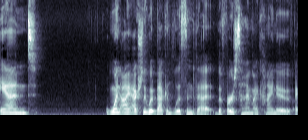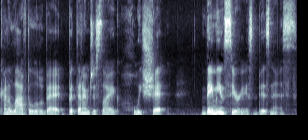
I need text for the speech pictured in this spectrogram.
And when I actually went back and listened to that the first time, I kind of I kind of laughed a little bit, but then I'm just like, holy shit. They mean serious business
